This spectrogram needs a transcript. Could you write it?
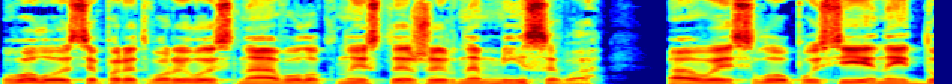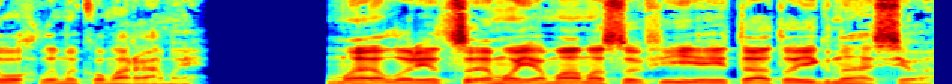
волосся перетворилось на волокнисте жирне місиво, а весь лоб усіяний дохлими комарами. Мелорі, це моя мама Софія і тато Ігнасіо.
